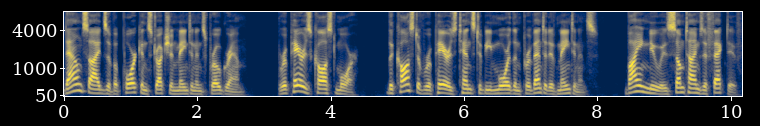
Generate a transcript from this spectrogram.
Downsides of a poor construction maintenance program. Repairs cost more. The cost of repairs tends to be more than preventative maintenance. Buying new is sometimes effective,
